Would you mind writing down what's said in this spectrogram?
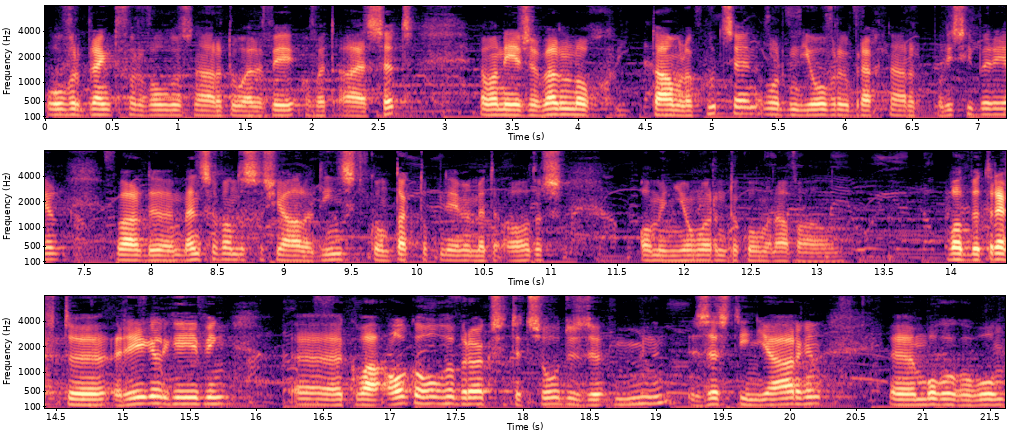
overbrengt vervolgens naar het OLV of het ASZ. En wanneer ze wel nog tamelijk goed zijn, worden die overgebracht naar het politiebureau, waar de mensen van de sociale dienst contact opnemen met de ouders om hun jongeren te komen afhalen. Wat betreft de regelgeving eh, qua alcoholgebruik zit het zo, dus de min 16-jarigen eh, mogen gewoon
